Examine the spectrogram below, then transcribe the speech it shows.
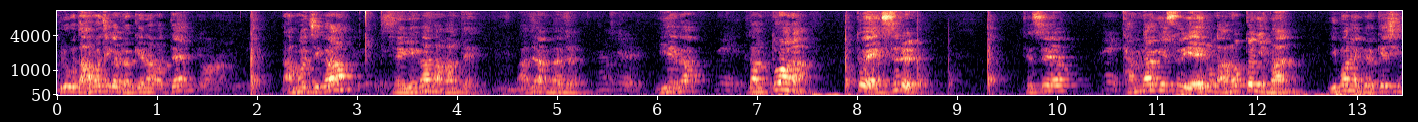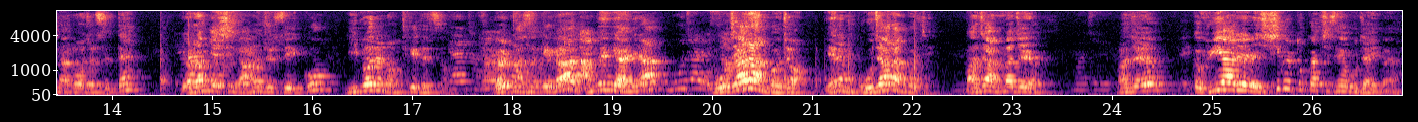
그리고 나머지가 몇 개 남았대? 나머지가 세 개가 남았대. 맞아 안 맞아? 맞아요. 이해가? 네. 그 다음 또 하나 또 x를 됐어요? 네. 당나귀 수 예로 나눴더니만 이번에 몇 개씩 나누어졌을 때 11개씩 나눠줄 수 있고 이번에는 어떻게 됐어? 열다섯. 15개가 남는 게 아니라. 모자란 거죠 얘는 모자란 거지 맞아 안 맞아요? 맞아요. 맞아요? 네. 그러니까 위아래를 식을 똑같이 세워보자 이거야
